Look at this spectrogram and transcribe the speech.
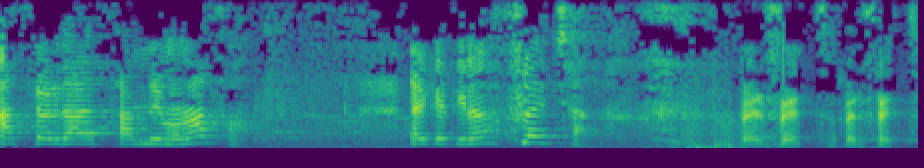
hace el de y Mamazo. El que tira las flechas. Perfecto, perfecto.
